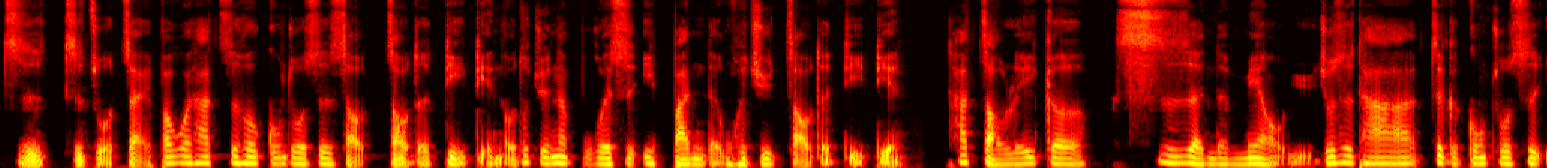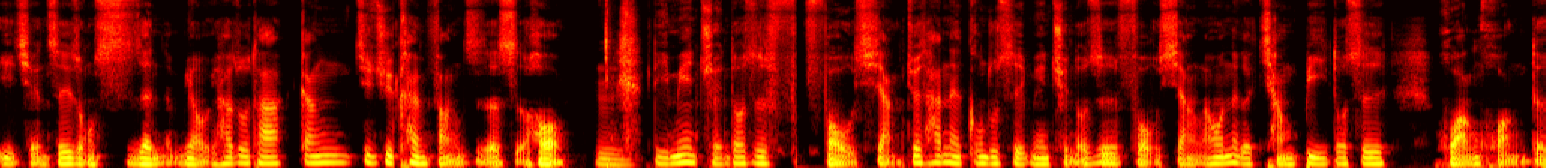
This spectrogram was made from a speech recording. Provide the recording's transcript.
执执着在。包括他之后工作室找找的地点，我都觉得那不会是一般人会去找的地点。他找了一个私人的庙宇，就是他这个工作室以前是一种私人的庙宇。他说他刚进去看房子的时候，嗯，里面全都是佛像，就他那个工作室里面全都是佛像，然后那个墙壁都是黄黄的，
